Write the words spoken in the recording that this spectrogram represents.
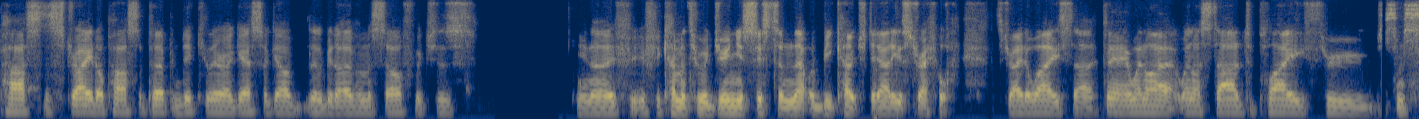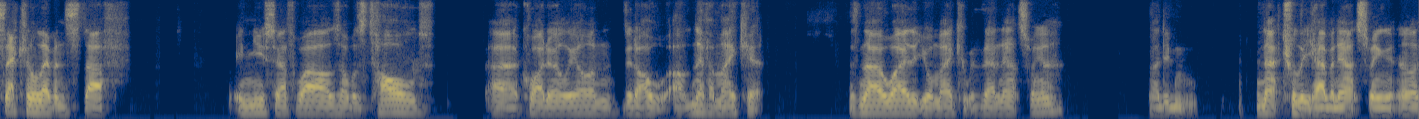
past the straight or past the perpendicular. I guess I go a little bit over myself, which is, you know, if if you're coming through a junior system, that would be coached out of you straight away. Straight away. So yeah, when I when I started to play through some second eleven stuff, in New South Wales, I was told uh, quite early on that I'll, I'll never make it. There's no way that you'll make it without an outswinger. I didn't naturally have an outswing, and, I,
